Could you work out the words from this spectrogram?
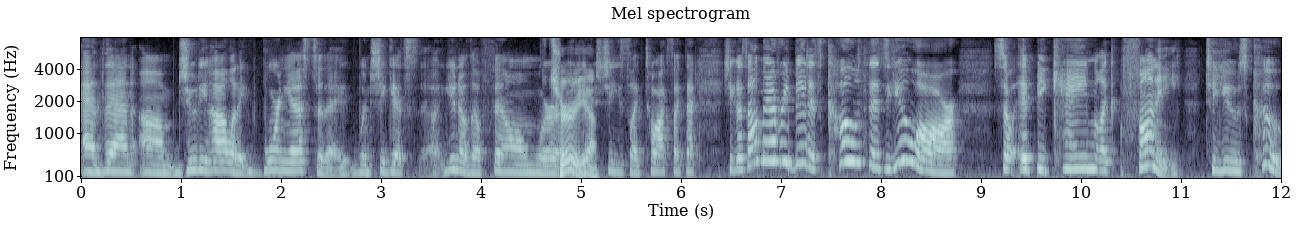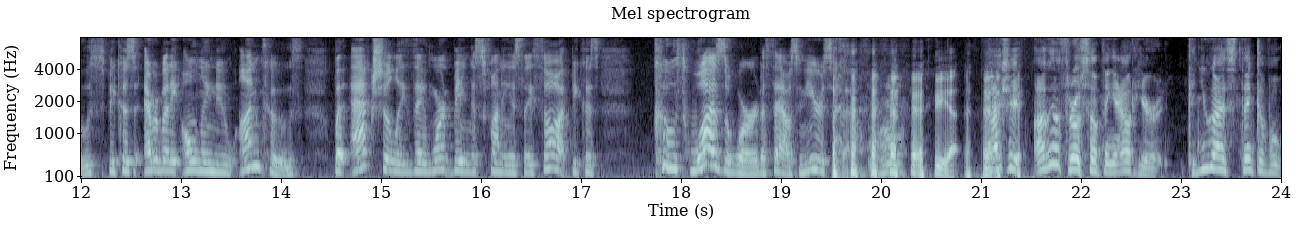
And then um, Judy Holliday, Born Yesterday, when she gets, uh, you know, the film where sure, yeah. she's like talks like that. She goes, "I'm every bit as couth as you are." So it became like funny to use couth because everybody only knew uncouth, but actually they weren't being as funny as they thought because couth was a word a thousand years ago. uh-huh. yeah. Actually, I'm going to throw something out here. Can you guys think of a,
